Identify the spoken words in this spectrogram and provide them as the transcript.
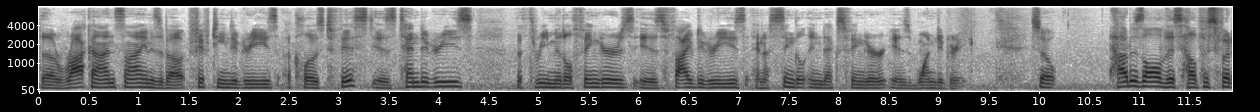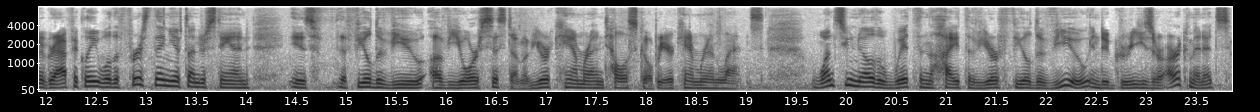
The rock on sign is about 15 degrees. A closed fist is 10 degrees. The three middle fingers is five degrees and a single index finger is one degree. So how does all of this help us photographically? Well, the first thing you have to understand is the field of view of your system, of your camera and telescope or your camera and lens. Once you know the width and the height of your field of view in degrees or arc minutes,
